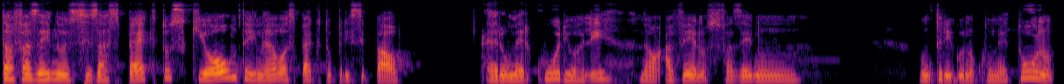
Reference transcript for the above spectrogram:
tá fazendo esses aspectos que ontem, né, o aspecto principal era o Mercúrio ali, não, a Vênus fazendo um um trígono com Netuno,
